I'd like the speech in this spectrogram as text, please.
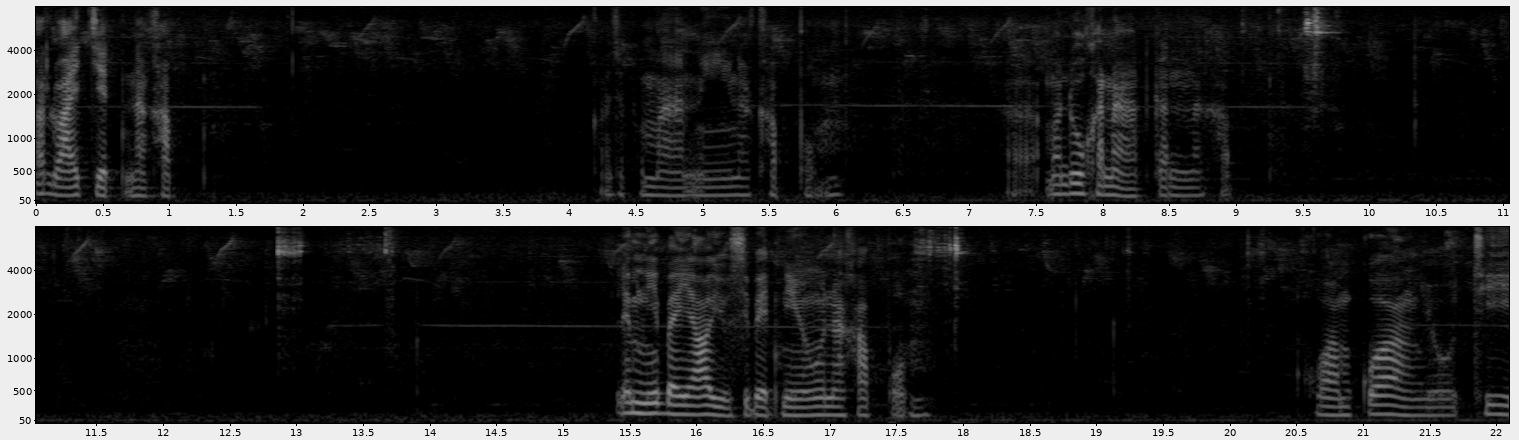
รัดไว้เจ็ดนะครับ ก็จะประมาณนี้นะครับผมมาดูขนาดกันนะครับ เล่มนี้ใบยาวอยู่ 11 นิ้วนะครับผม ความกว้างอยู่ที่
